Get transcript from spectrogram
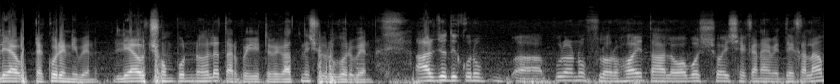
লেআউটটা করে নেবেন। লেআউট সম্পূর্ণ হলে তারপর ইটের গাঁথনি শুরু করবেন। আর যদি কোনো পুরানো ফ্লোর হয় তাহলে অবশ্যই সেখানে আমি দেখালাম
